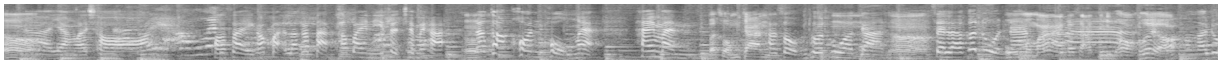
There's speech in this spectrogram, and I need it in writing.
อ๋ออ่าอย่างละช้อนเอาไว้พอใส่เข้าไปแล้วก็ตักเข้าไปนี้เสร็จใช่ไหมคะอืมแล้วก็คนผงอะให้มันผสมกัน ผสมทั่วๆกัน อ่า เสร็จแล้วก็ดูดโอ้น้ำมาม่าอ่านภาษาจีนออกด้วยเหรอมาดู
